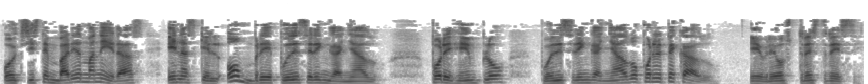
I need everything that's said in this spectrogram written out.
o existen varias maneras en las que el hombre puede ser engañado. Por ejemplo, puede ser engañado por el pecado, Hebreos 3:13.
